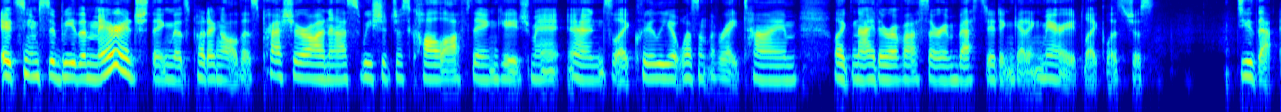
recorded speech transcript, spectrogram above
it seems to be the marriage thing that's putting all this pressure on us. We should just call off the engagement. And like, clearly, it wasn't the right time. Like, neither of us are invested in getting married. Like, let's just do that.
